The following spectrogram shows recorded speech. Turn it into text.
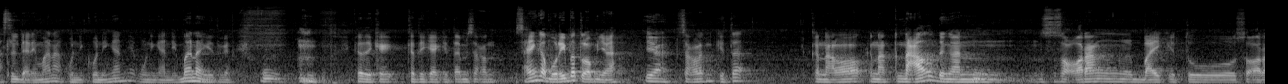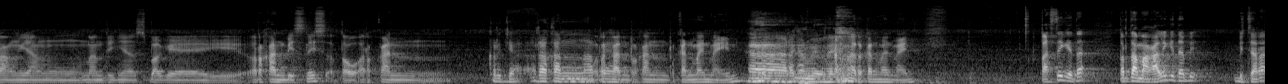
asli dari mana kuning kuningan ya kuningan di mana gitu kan. Ketika ketika kita misalkan saya nggak mau ribet loh ya. Iya. misalkan kita kenal kenal kenal dengan seseorang baik itu seorang yang nantinya sebagai rekan bisnis atau rekan kerja rekan apa ya? rekan rekan rekan main-main Ah, rekan main-main. rekan main-main pasti kita pertama kali kita bi- bicara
